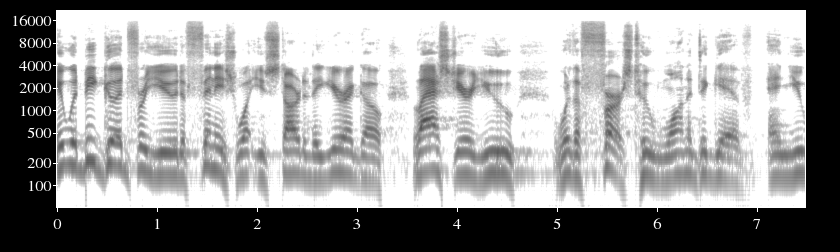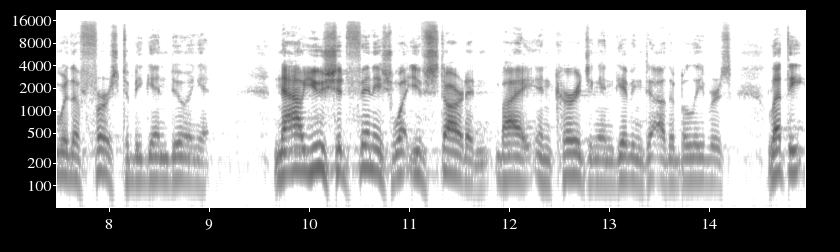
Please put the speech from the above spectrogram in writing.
It would be good for you to finish what you started a year ago. Last year, you were the first who wanted to give, and you were the first to begin doing it. Now you should finish what you've started by encouraging and giving to other believers. Let the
